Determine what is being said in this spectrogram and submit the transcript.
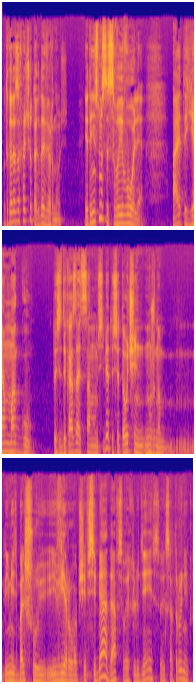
Вот когда захочу, тогда вернусь. Это не в смысле своеволия, а это я могу. То есть доказать самому себе, то есть это очень нужно иметь большую веру вообще в себя, да, в своих людей, в своих сотрудников.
